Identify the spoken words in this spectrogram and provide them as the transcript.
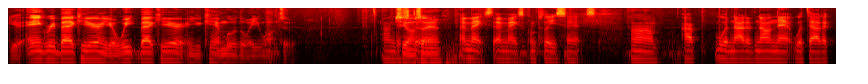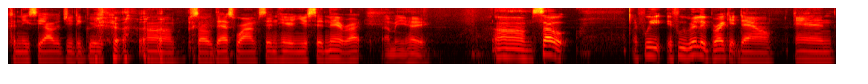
you're angry back here, and you're weak back here, and you can't move the way you want to. Understood. See what I'm saying? That makes that makes complete sense. Um, I would not have known that without a kinesiology degree. um, so that's why I'm sitting here and you're sitting there, right? I mean, hey, Um, so if we if we really break it down and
